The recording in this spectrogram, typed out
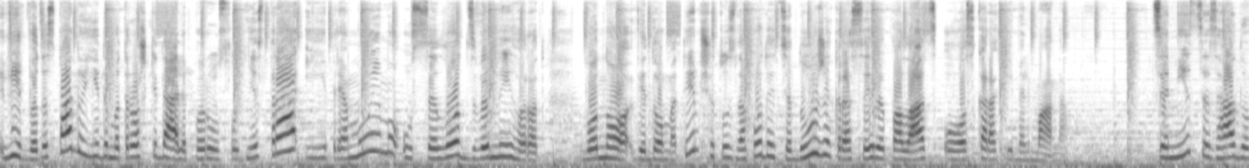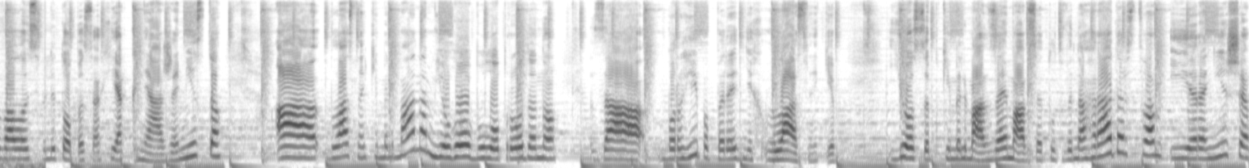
Від водоспаду їдемо трошки далі по руслу Дністра і прямуємо у село Дзвенигород. Воно відоме тим, що тут знаходиться дуже красивий палац Оскара Кімельмана. Це місце згадувалось в літописах як княже місто. А власне Кімельманом його було продано за борги попередніх власників. Йосип Кімельман займався тут виноградарством, і раніше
